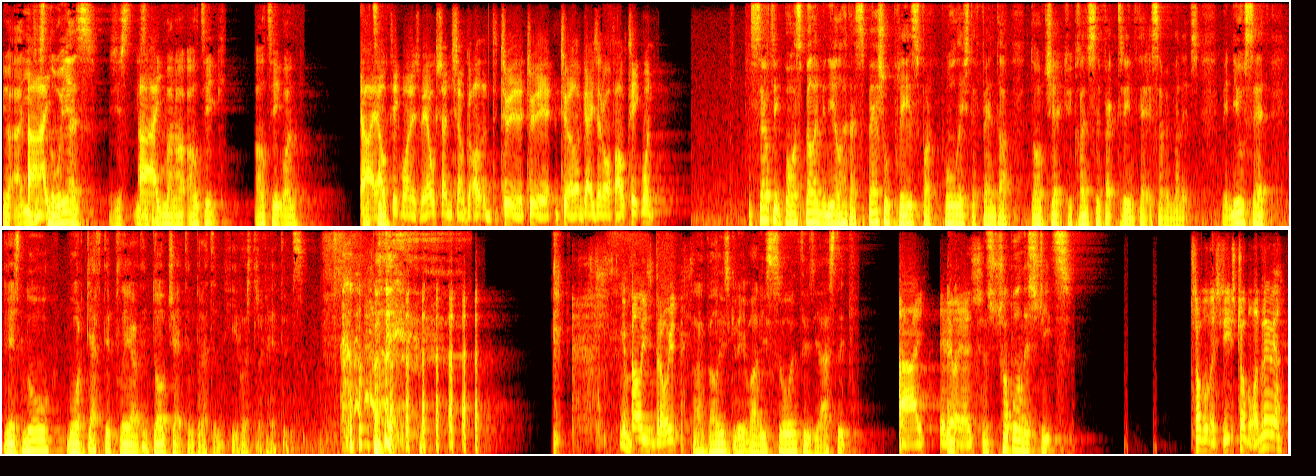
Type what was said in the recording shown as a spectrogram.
You know, you just Aye. know he is. He's just he's a big man. I'll, I'll take, I'll take one. Aye, That's I'll take one as well. Since I've got two, the two, the two other guys are off, I'll take one. Celtic boss Billy McNeill had a special praise for Polish defender Wdowczyk, who clinched the victory in 37 minutes. McNeill said, "There is no more gifted player than Wdowczyk in Britain. He was tremendous." Billy's brilliant. Ah, Billy's great, man. He's so enthusiastic. Aye, it really is. There's trouble in the streets. Trouble in the streets, trouble everywhere.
